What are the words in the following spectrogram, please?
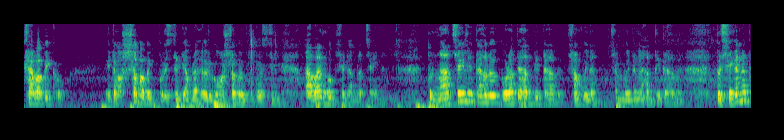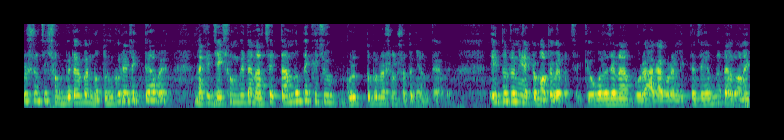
স্বাভাবিক হোক এটা অস্বাভাবিক পরিস্থিতি, আমরা এরকম অস্বাভাবিক পরিস্থিতি আবার হোক সেটা আমরা চাই না। তো না চাইলে তাহলে গোড়াতে হাত দিতে হবে, সংবিধান, সংবিধানে হাত দিতে হবে। তো সেখানে প্রশ্ন হচ্ছে সংবিধান আবার নতুন করে লিখতে হবে? নাকি যে সংবিধান আছে, তার মধ্যে কিছু গুরুত্বপূর্ণ সংশোধনী আনতে হবে? এই দুটো নিয়ে একটা মতভেদ আছে। কেউ বলে যে, না, গোড়া আগা গোড়া লিখতে চাইেন না। তাহলে অনেক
